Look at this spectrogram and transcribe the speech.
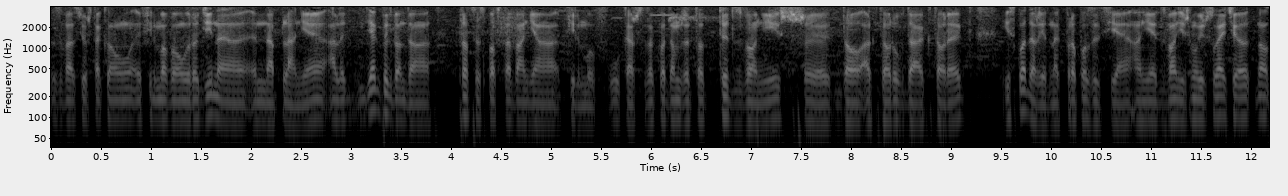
z Was już taką filmową rodzinę na planie, ale jak wygląda proces powstawania filmów? Łukasz, zakładam, że to Ty dzwonisz y, do aktorów, do aktorek i składasz jednak propozycje, a nie dzwonisz, mówisz, słuchajcie, no,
